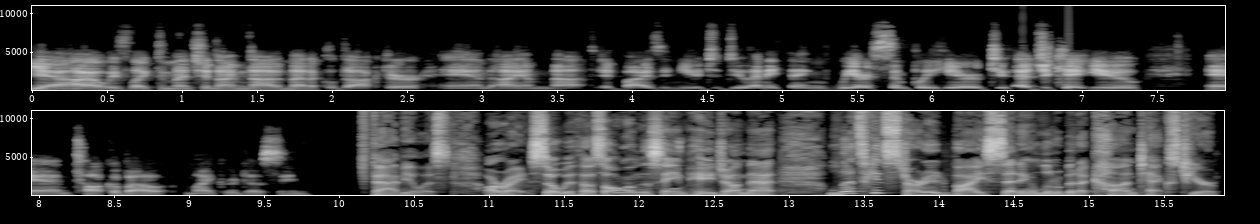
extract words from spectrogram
Yeah, I always like to mention I'm not a medical doctor and I am not advising you to do anything. We are simply here to educate you and talk about microdosing. Fabulous. All right. So, with us all on the same page on that, let's get started by setting a little bit of context here.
